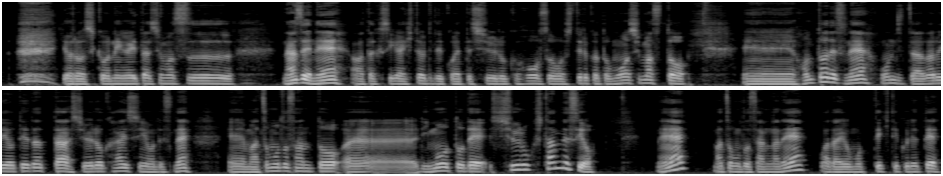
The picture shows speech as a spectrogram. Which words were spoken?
よろしくお願いいたします。なぜね、私が一人でこうやって収録放送をしてるかと申しますと、えー、本当はですね、本日上がる予定だった収録配信をですね、えー、松本さんと、えー、リモートで収録したんですよ。ね。松本さんがね、話題を持ってきてくれて、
